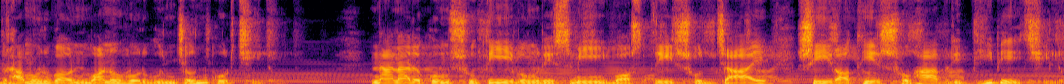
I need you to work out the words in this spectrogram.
ভ্রমরগণ মনোহর গুঞ্জন করছিল। নানা রকম সুতি এবং রেশমি বস্ত্রের সজ্জায় সেই রথের শোভা বৃদ্ধি পেয়েছিল।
